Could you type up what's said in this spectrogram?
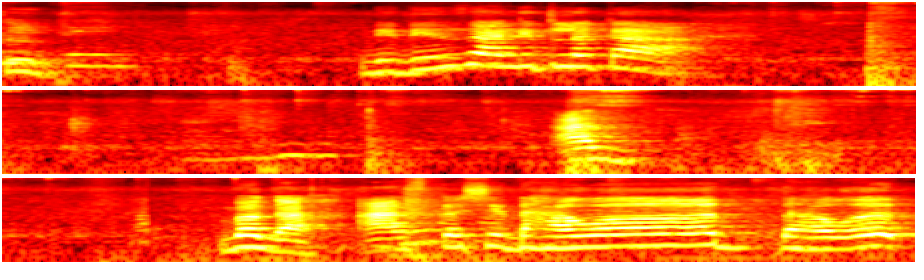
दीदीने सांगितलं का? आज बघा आज कसे धावत धावत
